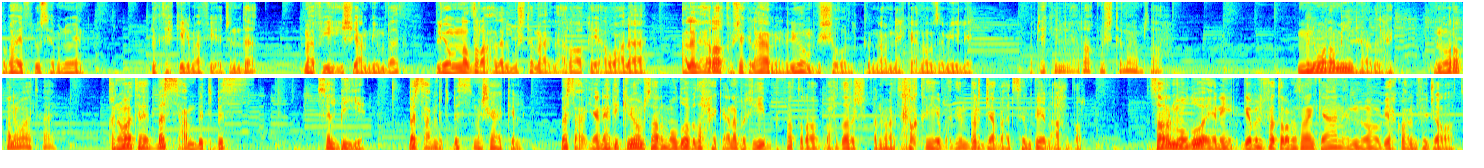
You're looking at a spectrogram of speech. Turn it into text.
طب هاي فلوسها من وين؟ بدك تحكي لي ما في أجندة؟ ما في إشي عم ينبث؟ اليوم نظرة على المجتمع العراقي أو على على العراق بشكل عام يعني اليوم بالشغل كنا عم نحكي أنا وزميلي. بتحكي لي العراق مش تمام صح؟ من ورا مين هذا الحكي؟ من ورا القنوات هاي. القنوات هاي بس عم بتبث سلبية بس عم بتبث مشاكل. بس يعني هذيك اليوم صار الموضوع بضحك. أنا بغيب فترة بحضرش قنوات عراقيه بعدين برجع بعد سنتين أحضر. صار الموضوع يعني قبل فترة مثلا كان إنه بيحكوا عن انفجارات.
